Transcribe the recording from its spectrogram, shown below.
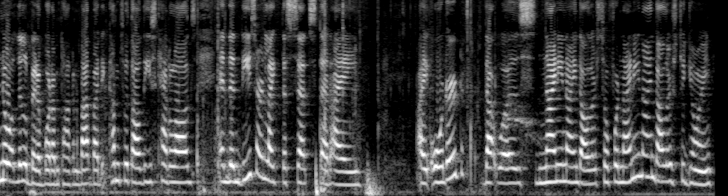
know a little bit of what I'm talking about, but it comes with all these catalogs. And then these are like the sets that I I ordered that was $99. So for $99 to join,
